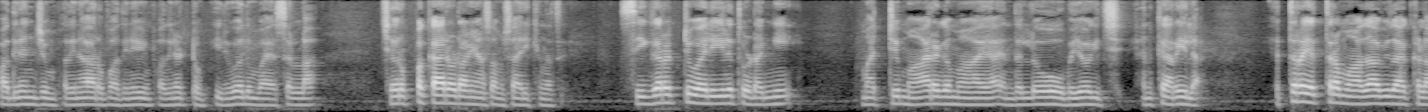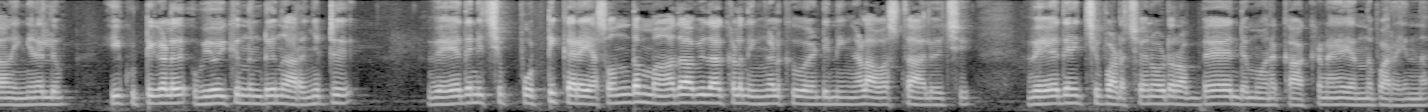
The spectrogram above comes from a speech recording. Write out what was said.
പതിനഞ്ചും പതിനാറും പതിനേഴും പതിനെട്ടും ഇരുപതും വയസ്സുള്ള ചെറുപ്പക്കാരോടാണ് ഞാൻ സംസാരിക്കുന്നത്. സിഗരറ്റ് വലിയിൽ തുടങ്ങി മറ്റ് മാരകമായ എന്തെല്ലോ ഉപയോഗിച്ച് എനിക്കറിയില്ല. എത്ര എത്ര മാതാപിതാക്കളാണ് ഇങ്ങനെല്ലാം ഈ കുട്ടികൾ ഉപയോഗിക്കുന്നുണ്ട് എന്ന് അറിഞ്ഞിട്ട് വേദനിച്ച് പൊട്ടിക്കരയുക സ്വന്തം മാതാപിതാക്കൾ നിങ്ങൾക്ക് വേണ്ടി നിങ്ങളെ അവസ്ഥ ആലോചിച്ച് വേദനിച്ച് പടച്ചവനോട് റബ്ബേ എന്റെ മോനെ കാക്കണേ എന്ന് പറയുന്ന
